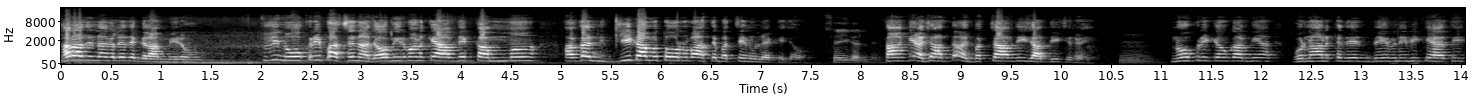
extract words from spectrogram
ਸਾਰਾ ਦਿਨ ਅਗਲੇ ਦੇ ਗੁਲਾਮੀ ਰਹੂ। ਤੁਸੀਂ ਨੌਕਰੀ ਪਾਸੇ ਨਾ ਜਾਓ ਵੀਰ ਬਣ ਕੇ ਆਪਦੇ ਕੰਮ ਆਪਦਾ ਨਿੱਜੀ ਕੰਮ ਤੋਰਨ ਵਾਸਤੇ ਬੱਚੇ ਨੂੰ ਲੈ ਕੇ ਜਾਓ। ਸਹੀ ਗੱਲ ਹੈ। ਤਾਂ ਕਿ ਆਜ਼ਾਦ ਬੱਚਾ ਆਪਦੀ ਆਜ਼ਾਦੀ 'ਚ ਰਹੇ। ਹੂੰ। ਨੌਕਰੀ ਕਿਉਂ ਕਰਦੀਆਂ? ਗੁਰੂ ਨਾਨਕ ਦੇਵ ਨੇ ਵੀ ਕਿਹਾ ਸੀ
